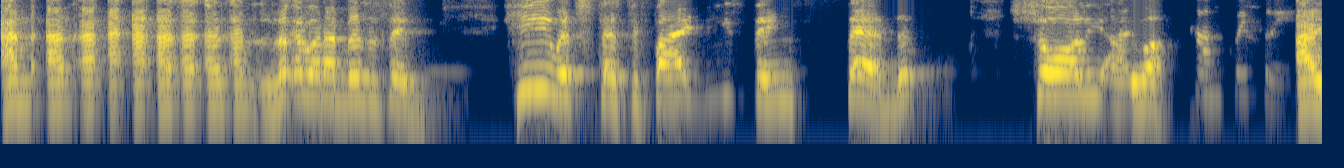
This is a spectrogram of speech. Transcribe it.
and and and, and, and, and, and look at what that verse is saying. He which testified these things said, Surely I will. Come quickly. I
